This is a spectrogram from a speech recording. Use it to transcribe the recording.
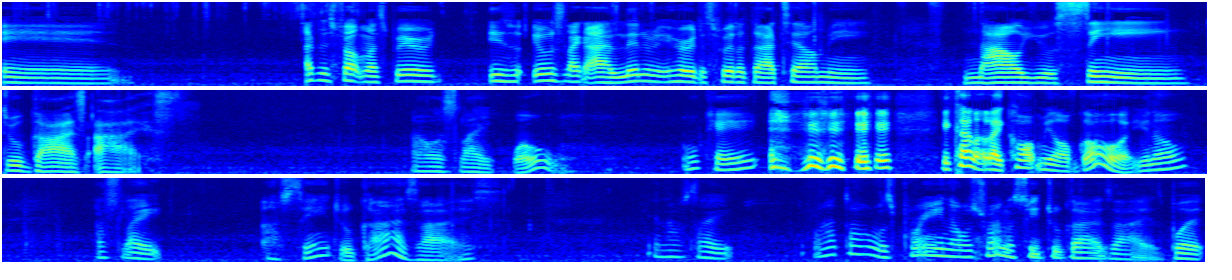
and I just felt my spirit. It was like I literally heard the Spirit of God tell me, now you're seeing through God's eyes. I was like, whoa, okay. it kind of like caught me off guard, you know? I was like, I'm seeing through God's eyes. And I was like, I thought I was praying, I was trying to see through God's eyes, but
